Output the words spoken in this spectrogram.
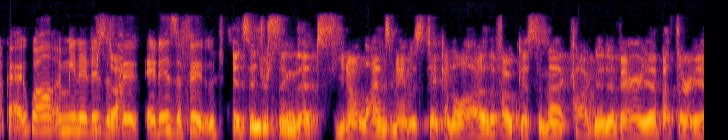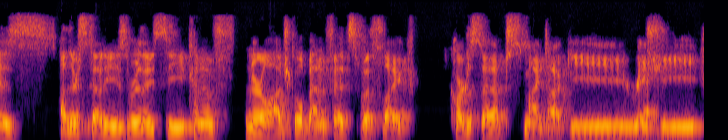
Okay. Well, I mean, it is a food. It is a food. It's interesting that you know lion's mane has taken a lot of the focus in that cognitive area, but there is other studies where they see kind of neurological benefits with like cordyceps, maitake, reishi. Right.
